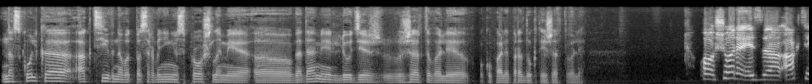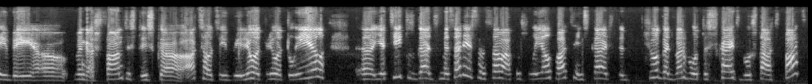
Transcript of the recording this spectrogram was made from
Насколько активно вот по сравнению с прошлыми э, годами люди жертвовали, покупали продукты и жертвовали? O, šoreiz uh, akcija bija uh, vienkārši fantastiska. Atsaucība bija ļoti, ļoti liela. Uh, ja citus gadus mēs arī esam savākuši lielu paciņu skaitu, tad šogad varbūt tas skaits būs tāds pats.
